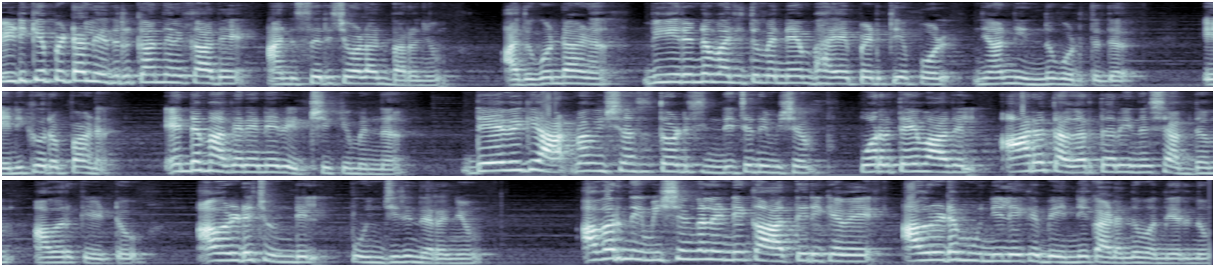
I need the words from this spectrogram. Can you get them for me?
പിടിക്കപ്പെട്ടാൽ എതിർക്കാൻ നിൽക്കാതെ അനുസരിച്ചോളാൻ പറഞ്ഞു. അതുകൊണ്ടാണ് വീരനും അജിത്തും എന്നെ ഭയപ്പെടുത്തിയപ്പോൾ ഞാൻ നിന്നു നിന്നുകൊടുത്തത്. എനിക്കുറപ്പാണ് എന്റെ മകൻ എന്നെ രക്ഷിക്കുമെന്ന്. ദേവികി ആത്മവിശ്വാസത്തോടെ ചിന്തിച്ച നിമിഷം പുറത്തെ വാതിൽ ആരോ തകർത്തെറിയുന്ന ശബ്ദം അവർ കേട്ടു. അവരുടെ ചുണ്ടിൽ പുഞ്ചിരി നിറഞ്ഞു. അവർ നിമിഷങ്ങൾ കാത്തിരിക്കവേ അവരുടെ മുന്നിലേക്ക് ബെന്നി കടന്നു വന്നിരുന്നു.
